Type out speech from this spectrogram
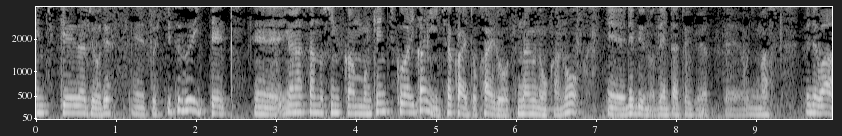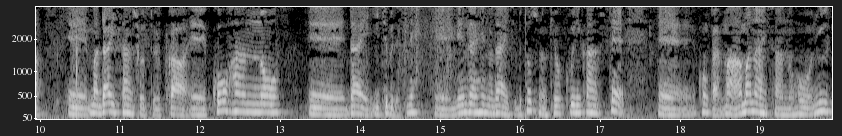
建築系ラジオです。えっ、ー、と、引き続いて、えー、五十嵐さんの新刊本、建築はいかに社会と回路をつなぐのかの、えー、レビューの全体投票をやっております。それでは、えー、まあ、第3章というか、えー、後半の、えー、第1部ですね、えー、現代編の第1部、都市の記憶に関して、えー、今回、まあ、天内さんの方に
